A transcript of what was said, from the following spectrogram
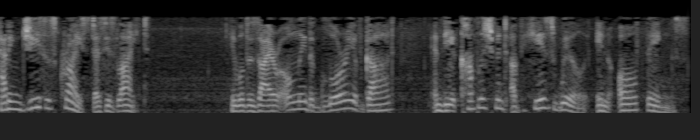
having Jesus Christ as his light. He will desire only the glory of God and the accomplishment of his will in all things.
